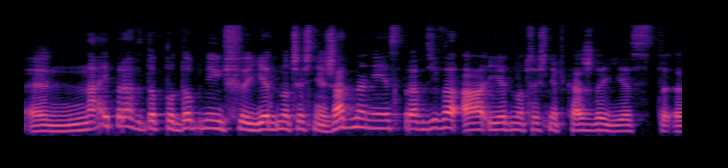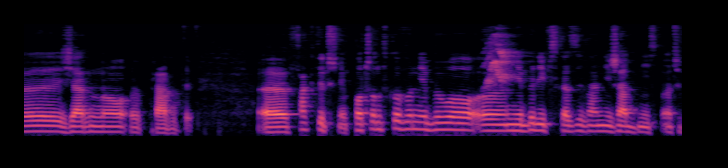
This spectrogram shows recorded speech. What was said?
E, najprawdopodobniej jednocześnie żadna nie jest prawdziwa, a jednocześnie w każdej jest e, ziarno prawdy. E, faktycznie, początkowo nie, było, nie byli wskazywani żadni, znaczy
